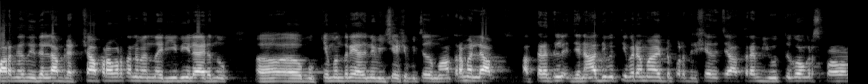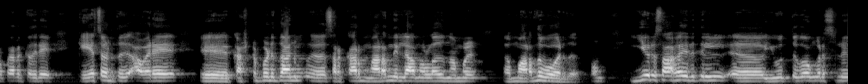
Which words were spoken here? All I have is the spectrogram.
പറഞ്ഞത് ഇതെല്ലാം രക്ഷാപ്രവർത്തനം എന്ന രീതിയിലായിരുന്നു. മുഖ്യമന്ത്രി അതിനെ വിശേഷിപ്പിച്ചത് മാത്രമല്ല അത്തരത്തിൽ ജനാധിപത്യപരമായിട്ട് പ്രതിഷേധിച്ച അത്തരം യൂത്ത് കോൺഗ്രസ് പ്രവർത്തകർക്കെതിരെ കേസെടുത്ത് അവരെ കഷ്ടപ്പെടുത്താനും സർക്കാർ മറന്നില്ല എന്നുള്ളത് നമ്മൾ മറന്നു പോകരുത് അപ്പം ഈ ഒരു സാഹചര്യത്തിൽ യൂത്ത് കോൺഗ്രസിന്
